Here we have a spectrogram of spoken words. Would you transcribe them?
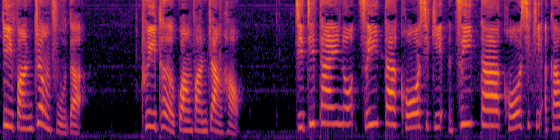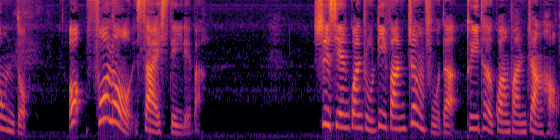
地方政府的推特官方账号，自治体のツイッター公式ツイッター公式アカウントをフォローさえしていれば，事先关注地方政府的推特官方账号，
